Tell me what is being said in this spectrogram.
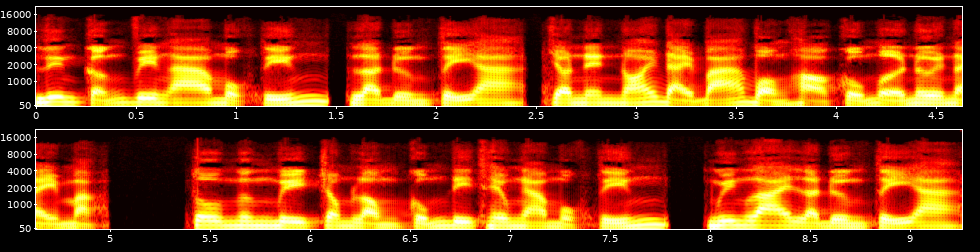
Liên cẩn viên A một tiếng, là đường tỷ A, cho nên nói đại bá bọn họ cũng ở nơi này mặc. Tô Ngưng Mi trong lòng cũng đi theo Nga một tiếng, nguyên lai like là đường tỷ A,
